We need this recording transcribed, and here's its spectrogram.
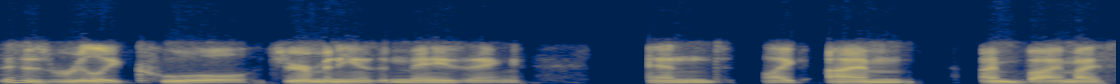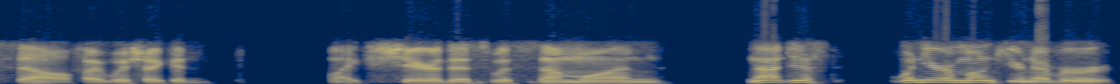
this is really cool. Germany is amazing. And like i'm i'm by myself. I wish i could like share this with someone. Not just when you're a monk you're never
